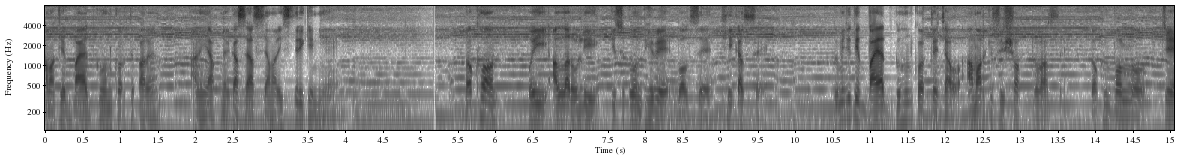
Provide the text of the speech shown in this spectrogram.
আমাকে বায়াত গ্রহণ করতে পারেন, আমি আপনার কাছে আসছি আমার স্ত্রীকে নিয়ে। তখন ওই আল্লাহর অলি কিছুক্ষণ ভেবে বলছে, ঠিক আছে, তুমি যদি বায়াত গ্রহণ করতে চাও, আমার কিছু শর্ত আছে। তখন বলল যে,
